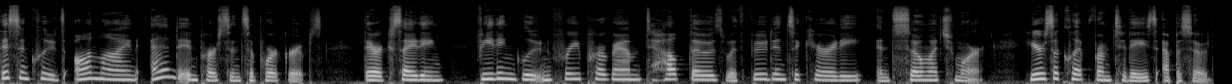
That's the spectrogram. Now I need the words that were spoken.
This includes online and in person support groups. They're exciting Feeding Gluten Free program to help those with food insecurity, and so much more. Here's a clip from today's episode.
